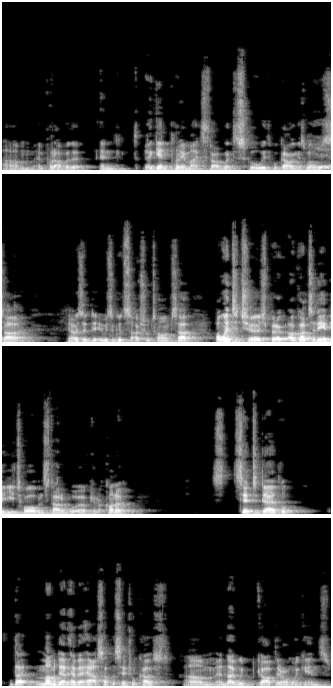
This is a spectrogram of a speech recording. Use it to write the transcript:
um, and put up with it. And again, plenty of mates that I went to school with were going as well. Yeah. So, you know, it was a it was a good social time. So I went to church, but I, I got to the end of year twelve and started work, and I kind of said to Dad, "Look, that Mum and Dad have a house up the Central Coast, um, and they would go up there on weekends.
